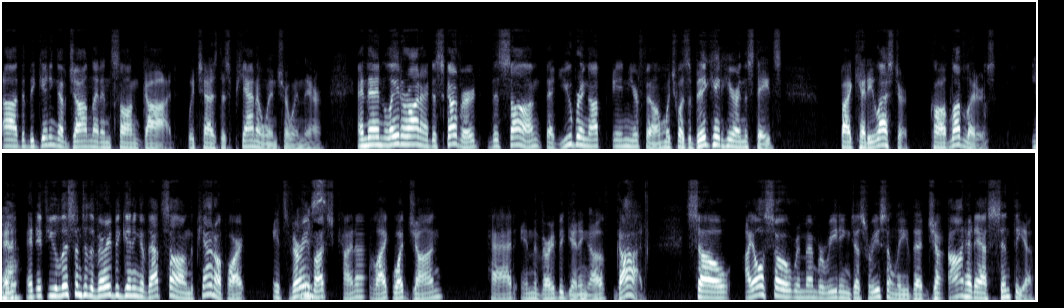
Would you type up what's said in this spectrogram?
uh, the beginning of John Lennon's song God, which has this piano intro in there. And then later on, I discovered this song that you bring up in your film, which was a big hit here in the States by Ketty Lester called Love Letters. Yeah. And, and if you listen to the very beginning of that song, the piano part, it's very much kind of like what John had in the very beginning of God. So I also remember reading just recently that John had asked Cynthia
